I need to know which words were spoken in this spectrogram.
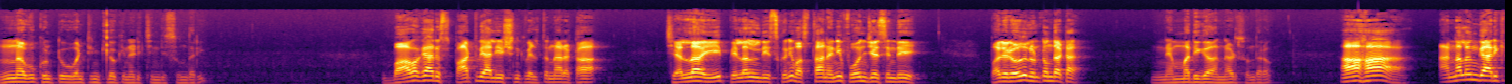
నవ్వుకుంటూ వంటింట్లోకి నడిచింది సుందరి. బావగారు స్పాట్ వ్యాల్యుయేషన్కి వెళ్తున్నారట. చెల్లాయి పిల్లల్ని తీసుకుని వస్తానని ఫోన్ చేసింది. పది రోజులు ఉంటుందట నెమ్మదిగా అన్నాడు సుందరం. ఆహా! అన్నలం గారికి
